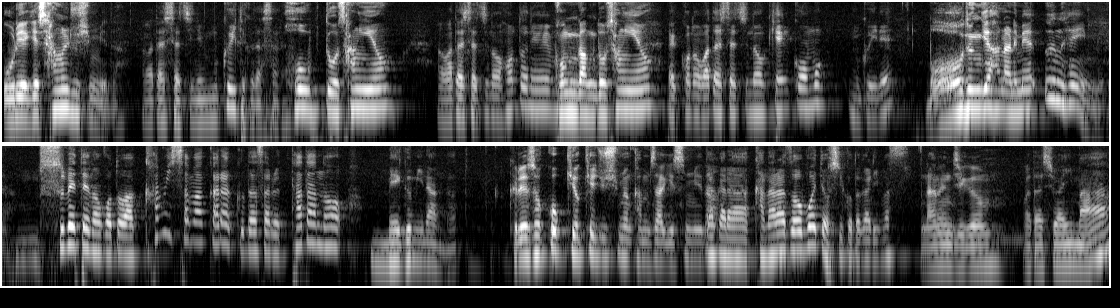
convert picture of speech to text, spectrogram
우리에게 상을 주십니다. 私たちに報いてくださる 호흡도 상이요, 私たちの本当に 건강도 상이요. えこの私たちの健康も報いで 모든 게 하나님의 은혜입니다. すべてのことは神様からくださるただの恵みなんだと 그래서 꼭 기억해 주시면 だ 감사하겠습니다. から必ず覚えてほしいことがあります 나는 지금 私は今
